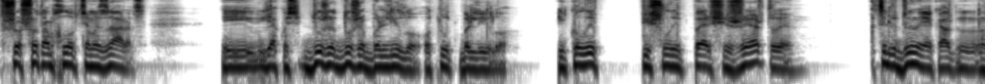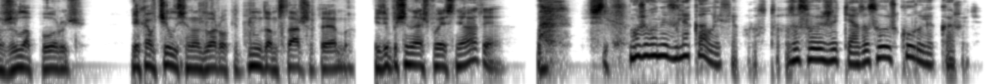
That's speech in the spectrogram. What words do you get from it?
що, що там хлопцями зараз. І якось дуже-дуже боліло, отут боліло. І коли пішли перші жертви, це людина, яка жила поруч, яка вчилася на два роки, ну там старша тебе. І ти починаєш поясняти. Може, вони злякалися просто за своє життя, за свою шкуру, як кажуть.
